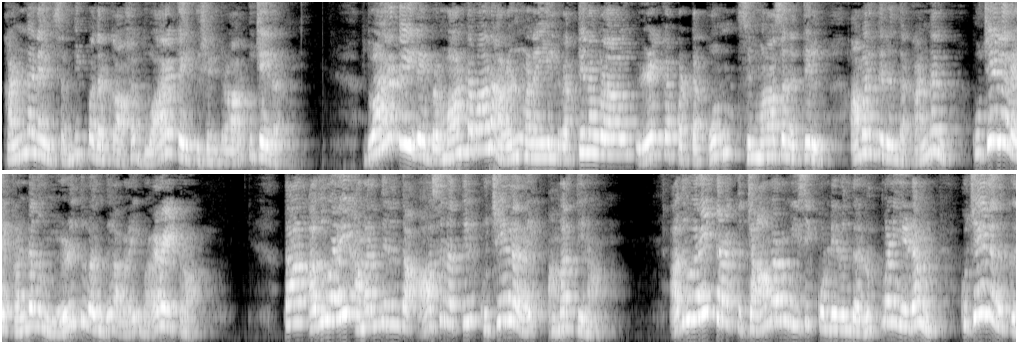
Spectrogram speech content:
கண்ணனை சந்திப்பதற்காக துவாரகைக்கு சென்றார் குச்சேலர். துவாரகையிலே பிரம்மாண்டமான அரண்மனையில் ரத்தினங்களால் இழைக்கப்பட்ட பொன் சிம்மாசனத்தில் அமர்ந்திருந்த கண்ணன் குச்சேலரை கண்டதும் எழுந்து வந்து அவரை வரவேற்றான். தான் அதுவரை அமர்ந்திருந்த ஆசனத்தில் குச்சேலரை அமர்த்தினான். அதுவரை தனக்கு சாமரம் வீசிக் கொண்டிருந்த ருக்மணியிடம் குச்சேலருக்கு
